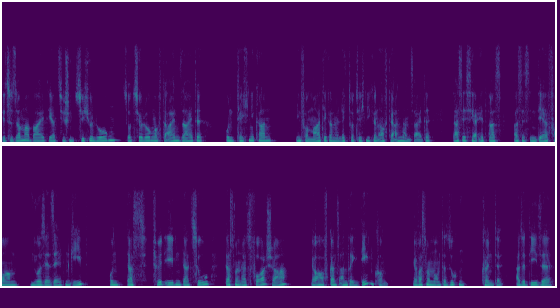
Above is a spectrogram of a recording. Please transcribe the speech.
die Zusammenarbeit ja zwischen Psychologen, Soziologen auf der einen Seite und Technikern, Informatikern, Elektrotechnikern auf der anderen Seite, das ist ja etwas, was es in der Form nur sehr selten gibt. Und das führt eben dazu, dass man als Forscher ja auch auf ganz andere Ideen kommt, ja, was man mal untersuchen könnte. Also diese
